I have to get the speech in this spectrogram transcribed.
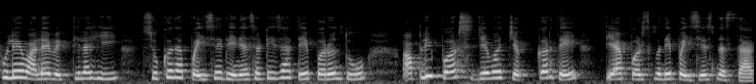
फुलेवाल्या व्यक्तीलाही सुखदा पैसे देण्यासाठी जाते परंतु आपली पर्स जेव्हा चेक करते त्या पर्समध्ये पैसेच नसतात.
